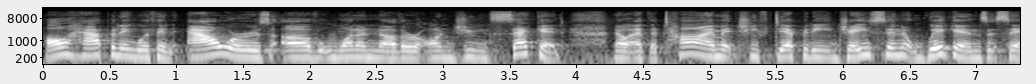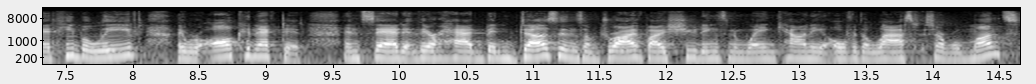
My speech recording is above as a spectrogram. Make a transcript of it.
all happening within hours of one another on June 2nd. Now, at the time, Chief Deputy Jason Wiggins said he believed they were all connected and said there had been dozens of drive-by shootings in Wayne County over the last several months.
